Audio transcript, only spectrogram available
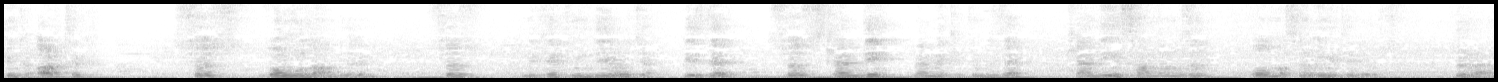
Çünkü artık söz Zonguldak'ın diyelim, söz milletim diyoruz ya, biz de söz kendi memleketimize, kendi insanlarımızın olmasını ümit ediyoruz. Buyurun abi.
